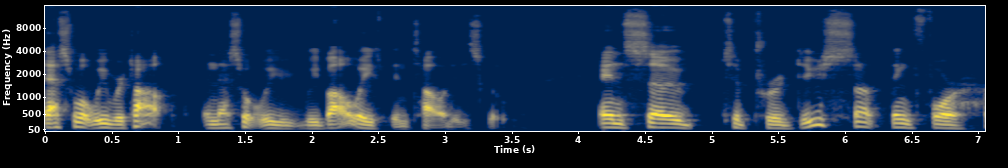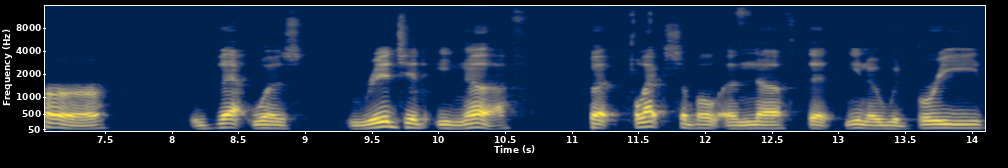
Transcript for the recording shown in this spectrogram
that's what we were taught. And that's what we, we've always been taught in school. And so to produce something for her that was rigid enough but flexible enough that you know would breathe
